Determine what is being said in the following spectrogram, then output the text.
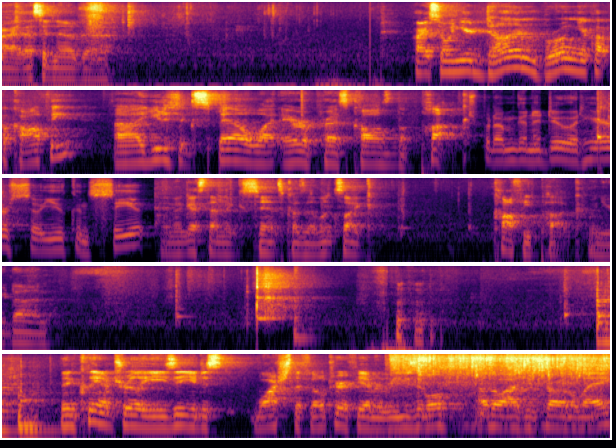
All right, that's a no-go. All right, so when you're done brewing your cup of coffee, uh, you just expel what AeroPress calls the puck. But I'm going to do it here so you can see it. And I guess that makes sense because it looks like coffee puck when you're done. then cleanup's really easy. You just wash the filter if you have a reusable. Otherwise, you throw it away.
